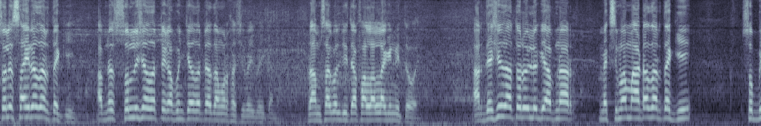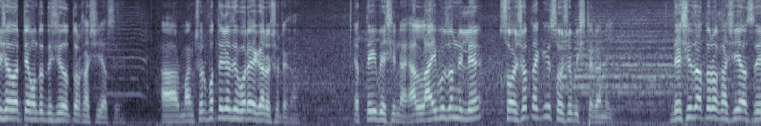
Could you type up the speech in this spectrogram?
চলে চার হাজার থেকে। আপনার চল্লিশ হাজার টাকা, পঞ্চাশ হাজার টাকা দামের খাসি পাইবে এখানে। রামসাগল যেটা ফালার লাগে নিতে হয়। আর দেশি জাতর হইল গিয়ে আপনার ম্যাক্সিমাম আট হাজার থেকে। চব্বিশ হাজার টাকার মতো দেশি জাতর খাসি আছে। আর মাংসর প্রতি কেজি ভরে এগারোশো টাকা। এতেই বেশি নাই। আর লাইভ ওজন নিলে ছয়শো থেকে ছয়শো বিশ টাকা নেই। দেশি জাতরও খাসি আছে।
